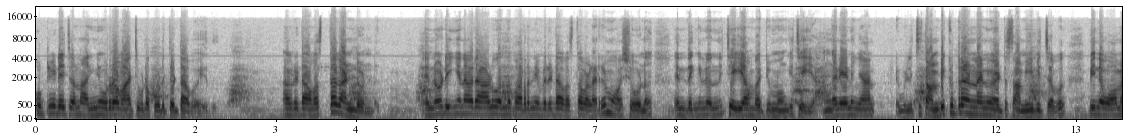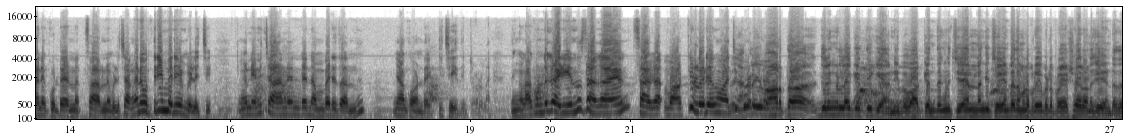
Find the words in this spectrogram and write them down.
കുട്ടിയുടെ ചെന്ന് അഞ്ഞൂറ് രൂപ വാങ്ങിച്ച് ഇവിടെ കൊടുത്തിട്ടാ പോയത്. അവരുടെ അവസ്ഥ കണ്ടുണ്ട്. എന്നോട് ഇങ്ങനെ ഒരാൾ വന്ന് പറഞ്ഞ് ഇവരുടെ അവസ്ഥ വളരെ മോശമാണ്. എന്തെങ്കിലും ഒന്ന് ചെയ്യാൻ പറ്റുമോങ്കിൽ ചെയ്യാം. അങ്ങനെയാണ് ഞാൻ വിളിച്ച് തമ്പിക്കുട്ടണ്ണനുമായിട്ട് സമീപിച്ചത്. പിന്നെ ഓമനക്കുട്ടണ്ണ സാറിനെ വിളിച്ച് അങ്ങനെ ഒത്തിരി പേരെയും വിളിച്ച്. അങ്ങനെയാണ് ചാനലിന്റെ നമ്പർ തന്ന് ഞാൻ കോണ്ടാക്ട് ചെയ്തിട്ടുള്ളത്. നിങ്ങളെ കൊണ്ട് കഴിയുന്ന സഹായം സഹ ബാക്കിയുള്ളവരൊന്ന് വാങ്ങിച്ച് ഞങ്ങൾ ഈ വാർത്ത ജനങ്ങളിലേക്ക് എത്തിക്കാം ഇപ്പോൾ ബാക്കി എന്തെങ്കിലും ചെയ്യാനുണ്ടെങ്കിൽ ചെയ്യേണ്ടത് നമ്മുടെ പ്രിയപ്പെട്ട പ്രേക്ഷകരാണ് ചെയ്യേണ്ടത്.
